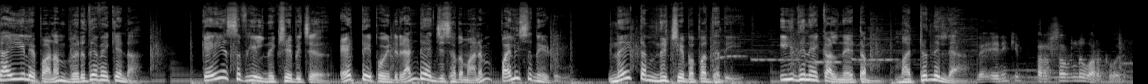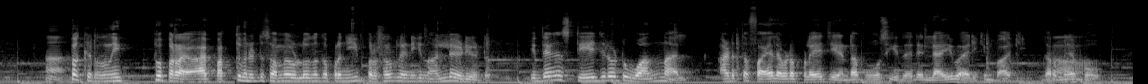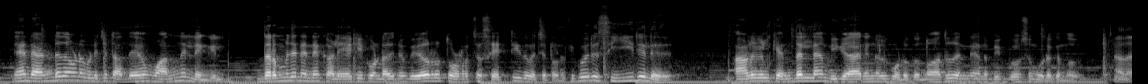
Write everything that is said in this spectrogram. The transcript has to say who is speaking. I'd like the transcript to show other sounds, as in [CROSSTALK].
Speaker 1: കയ്യിലെ പണം വെറുതെ വെക്കേണ്ട. കെ എസ് എഫ് ഇയിൽ നിക്ഷേപിച്ച് എട്ട് പോയിന്റ് രണ്ട് അഞ്ച് ശതമാനം പലിശ നേടൂ. നേട്ടം നിക്ഷേപ പദ്ധതി. ഇതിനേക്കാൾ നേട്ടം മറ്റൊന്നില്ല.
Speaker 2: എനിക്ക് പ്രഷറിൽ വർക്ക് വരും.
Speaker 3: ആ.
Speaker 2: ഇപ്പൊ കിട്ടുന്ന ഇപ്പൊ പത്ത് മിനിറ്റ് സമയമുള്ളൂ എന്നൊക്കെ പറഞ്ഞ് ഈ പ്രഷറിൽ എനിക്ക് നല്ല ഐഡിയ കിട്ടും. ഇദ്ദേഹം സ്റ്റേജിലോട്ട് വന്നാൽ അടുത്ത ഫയൽ അവിടെ പ്ലേ ചെയ്യേണ്ട പോസ് ചെയ്തതിന്റെ ലൈവ് ആയിരിക്കും ബാക്കി. ധർമ്മജൻ പോകും ഞാൻ രണ്ട് തവണ വിളിച്ചിട്ട് അദ്ദേഹം വന്നില്ലെങ്കിൽ ധർമ്മജൻ എന്നെ കളിയാക്കിക്കൊണ്ട് അതിന് വേറൊരു തുടർച്ച സെറ്റ് ചെയ്ത് വെച്ചിട്ടുണ്ട്. ഇപ്പൊ ഒരു സീരിയൽ ആളുകൾക്ക് എന്തെല്ലാം വികാരങ്ങൾ കൊടുക്കുന്നു അത് തന്നെയാണ് ബിഗ് ബോസും കൊടുക്കുന്നത്.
